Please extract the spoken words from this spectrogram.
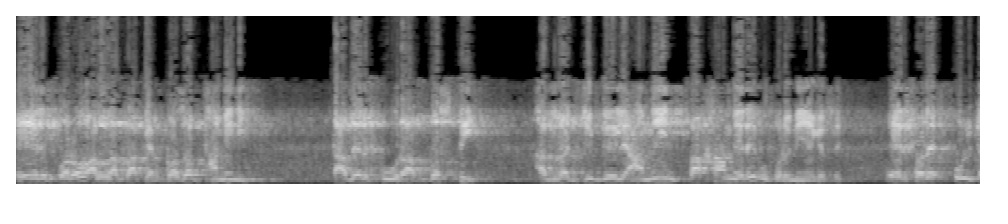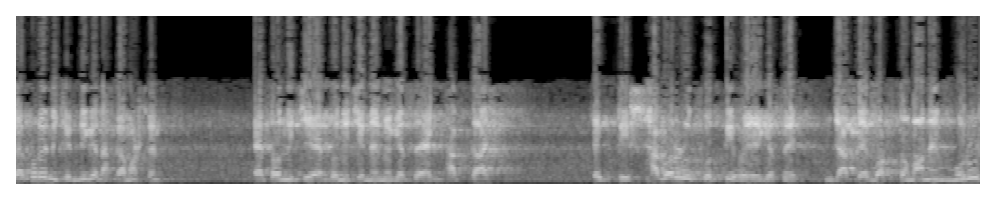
এরপরও আল্লাহ পাকের গজব থামেনি। তাদের পুরা বস্তি হজরত জিব্রাইল আমিন পাখা মেরে উপরে নিয়ে গেছে। এরপরে উল্টা করে নিচের দিকে ধাক্কা মারছেন। এত নিচে এত নিচে নেমে গেছে এক ধাক্কায়। একটি সাগরের উৎপত্তি হয়ে গেছে। যাকে বর্তমানে মরু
